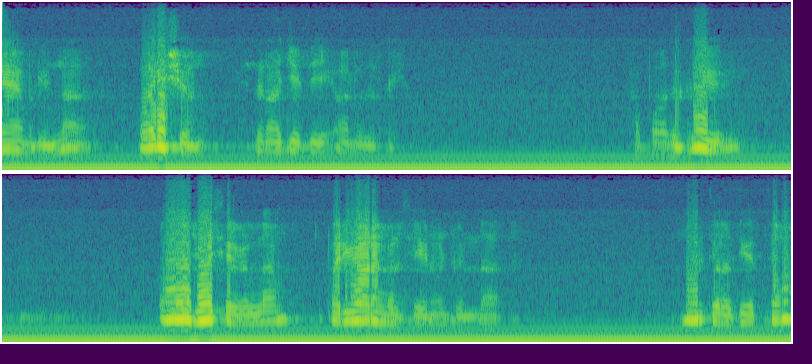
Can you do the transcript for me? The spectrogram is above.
ஏன் அப்படின்னா வாரிசு வேணும் இந்த ராஜ்யத்தை ஆளுவதற்கு. அப்போ அதுக்கு ஜோசியர்கள்லாம் பரிகாரங்கள் செய்யணும்னு சொல்லலாம் மூர்த்திகள தீர்த்தம்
